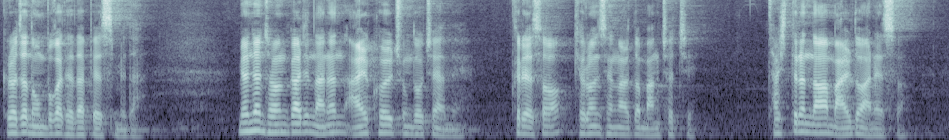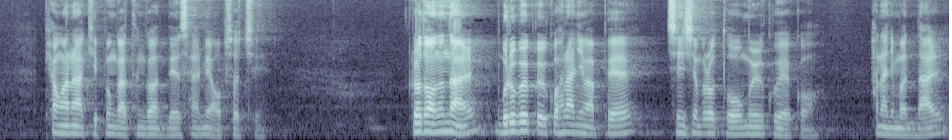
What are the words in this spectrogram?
그러자 농부가 대답했습니다. 몇 년 전까지 나는 알코올 중독자였네. 그래서 결혼 생활도 망쳤지. 자식들은 나와 말도 안 했어. 평화나 기쁨 같은 건 내 삶에 없었지. 그러다 어느 날 무릎을 꿇고 하나님 앞에 진심으로 도움을 구했고 하나님은 날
